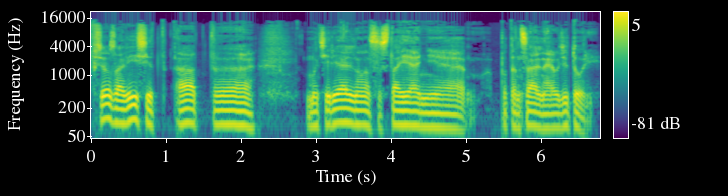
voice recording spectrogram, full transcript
Все зависит от материального состояния потенциальной аудитории.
